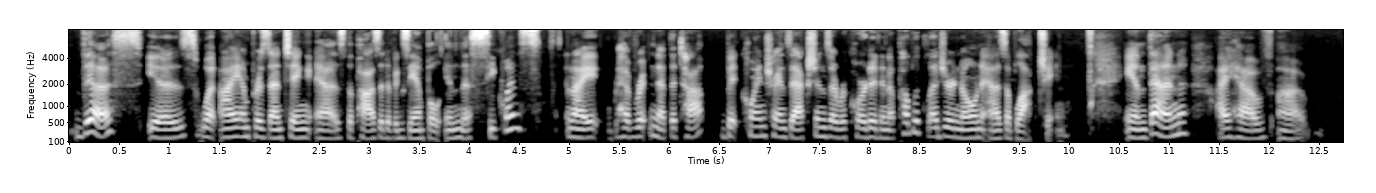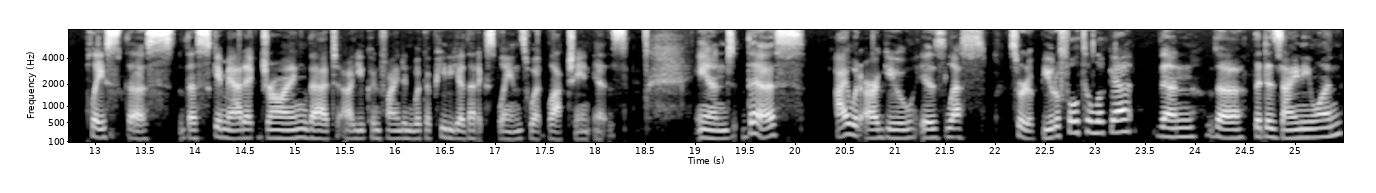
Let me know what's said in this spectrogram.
this is what I am presenting as the positive example in this sequence. And I have written at the top, Bitcoin transactions are recorded in a public ledger known as a blockchain. And then I have uh, placed the, the schematic drawing that uh, you can find in Wikipedia that explains what blockchain is. And this, I would argue, is less sort of beautiful to look at than the, the designy one,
